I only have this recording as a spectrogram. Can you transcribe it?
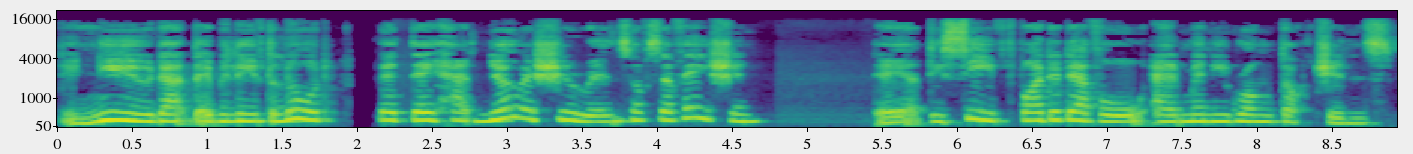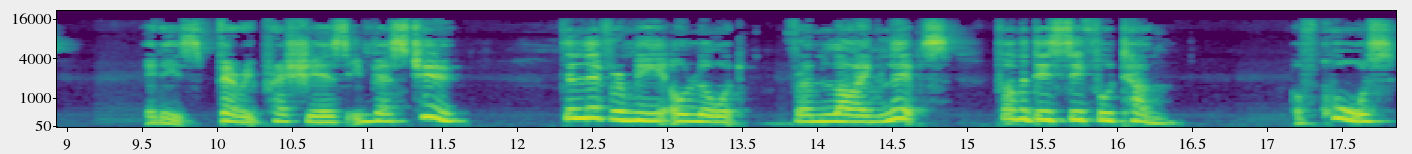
They knew that they believed the Lord, but they had no assurance of salvation. They are deceived by the devil and many wrong doctrines. It is very precious in verse 2. Deliver me, O Lord, from lying lips, from a deceitful tongue. Of course,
